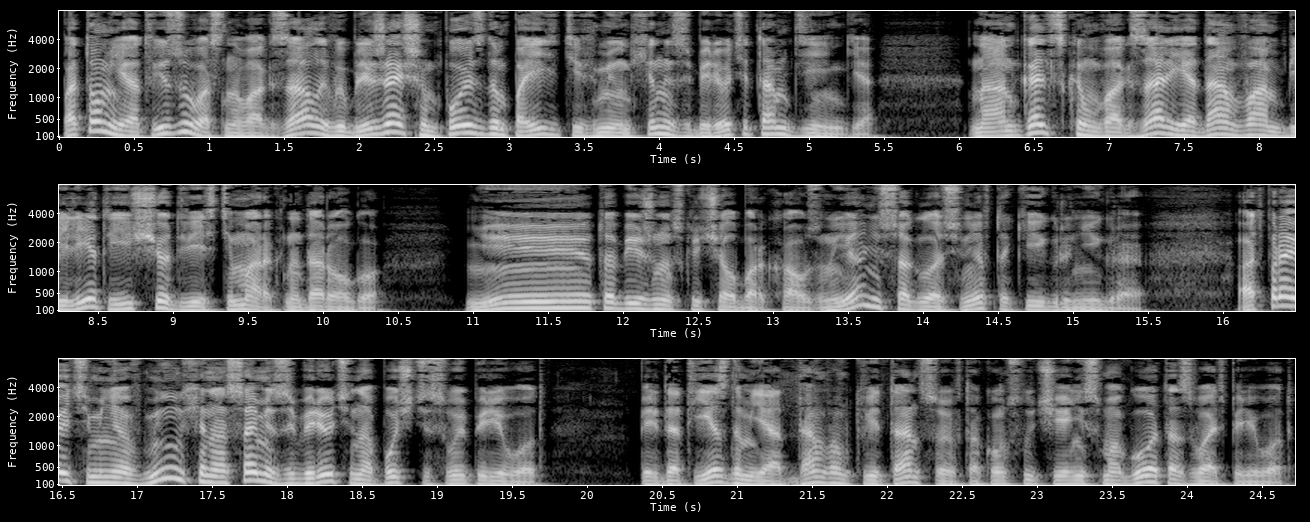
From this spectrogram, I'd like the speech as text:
Потом я отвезу вас на вокзал, и вы ближайшим поездом поедете в Мюнхен и заберете там деньги. На Ангальском вокзале я дам вам билет и еще 200 марок на дорогу». «Нет», — обиженно вскричал Баркхаузен, — «я не согласен, я в такие игры не играю. Отправите меня в Мюнхен, а сами заберете на почте свой перевод. Перед отъездом я отдам вам квитанцию, в таком случае я не смогу отозвать перевод».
